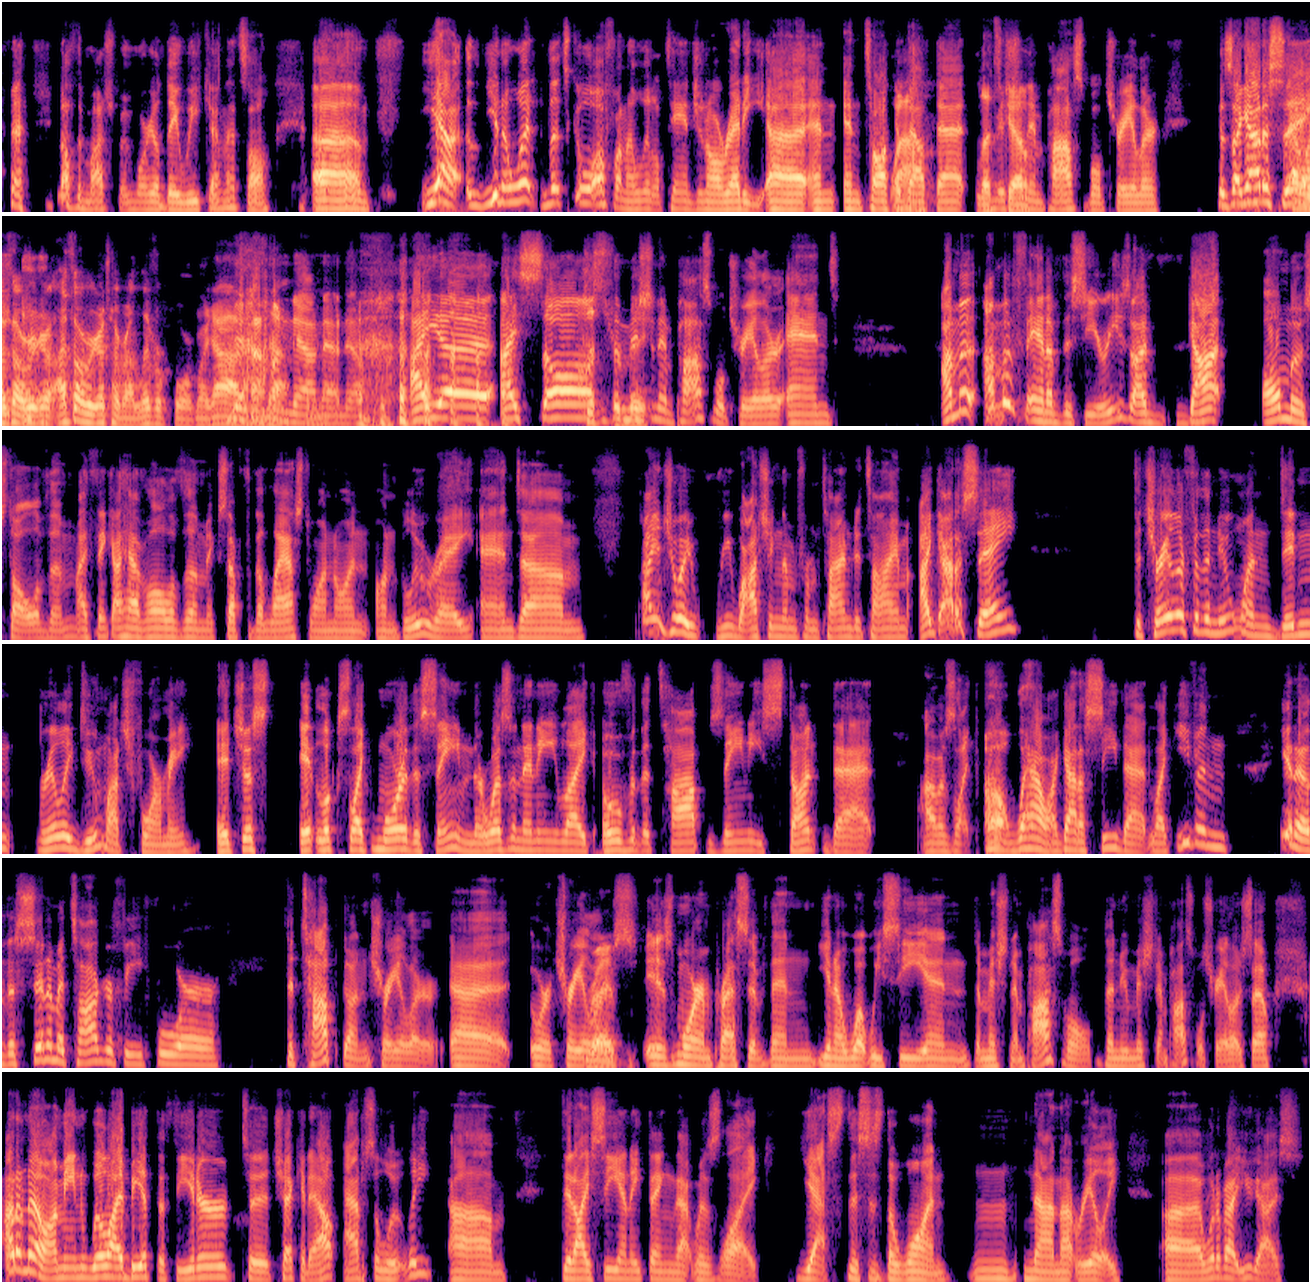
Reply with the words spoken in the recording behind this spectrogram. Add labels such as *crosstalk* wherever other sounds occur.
*laughs* nothing much. Memorial Day weekend. That's all. Um, yeah, you know what? Let's go off on a little tangent already, uh, and and talk Wow. about that Let's Mission go. Impossible trailer because I gotta say, Oh, I thought we were gonna, I thought we were gonna talk about Liverpool. I'm like, ah, no, no, no, no. I uh *laughs* I saw the me. Mission Impossible trailer and I'm a I'm a fan of the series. I've got almost all of them. I think I have all of them except for the last one on on Blu-ray and um I enjoy rewatching them from time to time. I got to say the trailer for the new one didn't really do much for me. It just it looks like more of the same. There wasn't any like over the top zany stunt that I was like, "Oh wow, I got to see that." Like even you know the cinematography for the Top Gun trailer uh, or trailers is more impressive than you know what we see in the Mission Impossible, the new Mission Impossible trailer. So I don't know. I mean, will I be at the theater to check it out? Absolutely. Um, did I see anything that was like, yes, this is the one? Mm, nah, not really. Uh, what about you guys?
